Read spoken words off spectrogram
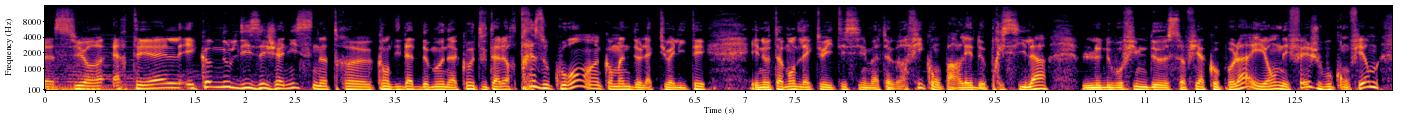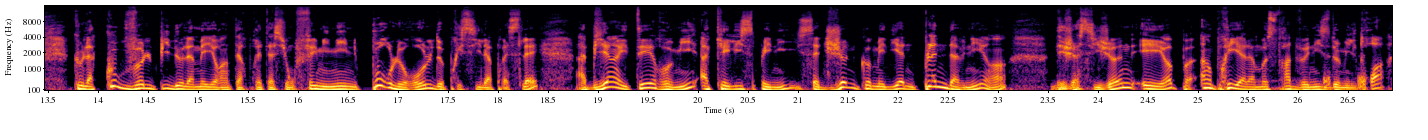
sur RTL. Et comme nous le disait Janice, notre candidate de Monaco tout à l'heure, très au courant hein, quand même de l'actualité et notamment de l'actualité cinématographique, on parlait de Priscilla, le nouveau film de Sofia Coppola. Et en effet, je vous confirme que la Coupe Volpi de la meilleure interprétation féminine pour le rôle de Priscilla Presley a bien été remis à Kelly Spenny, cette jeune comédienne pleine d'avenir, hein, déjà si jeune, et hop, un prix à la Mostra de Venise 2003.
